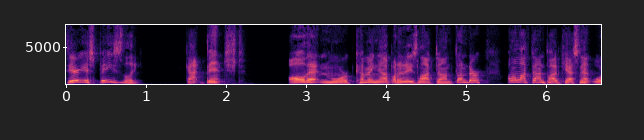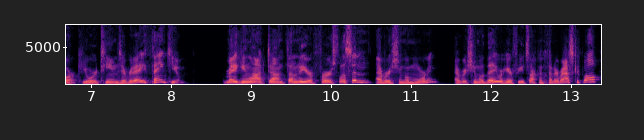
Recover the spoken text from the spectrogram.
Darius Bazley got benched. All that and more coming up on today's Locked On Thunder on the Locked On Podcast Network, your teams every day. Thank you for making Locked On Thunder your first listen every single morning, every single day. We're here for you talking Thunder basketball.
